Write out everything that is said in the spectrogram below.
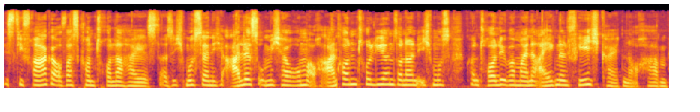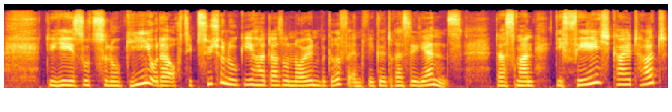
ist die Frage auch, was Kontrolle heißt. Also ich muss ja nicht alles um mich herum auch ankontrollieren, sondern ich muss Kontrolle über meine eigenen Fähigkeiten auch haben. Die Soziologie oder auch die Psychologie hat da so einen neuen Begriff entwickelt, Resilienz, dass man die Fähigkeit hat,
